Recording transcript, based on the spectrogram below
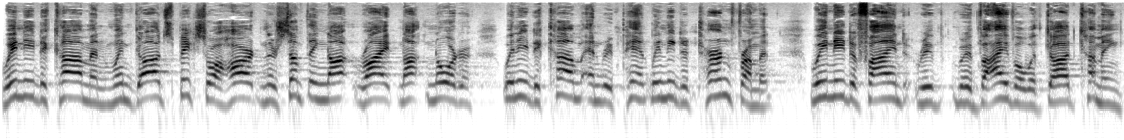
We need to come, and when God speaks to our heart and there's something not right, not in order, we need to come and repent. We need to turn from it. We need to find re- revival with God coming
